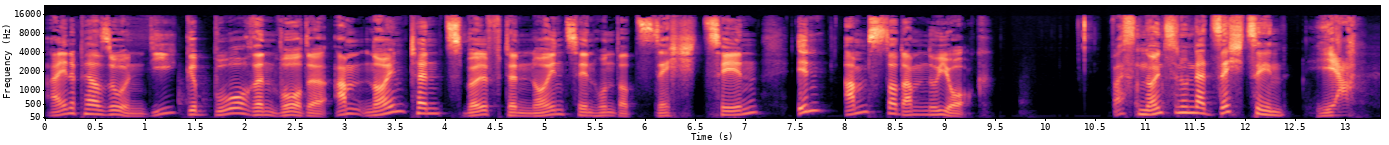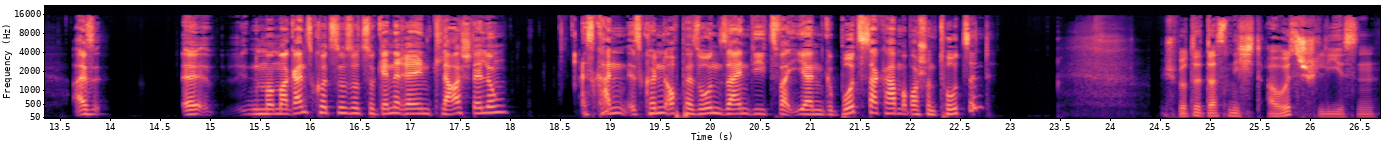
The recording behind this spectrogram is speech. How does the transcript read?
eine Person, die geboren wurde am 9.12.1916 in Amsterdam, New York. Was? 1916? Ja. Also, äh, mal mal ganz kurz nur so zur generellen Klarstellung. Es kann, es können auch Personen sein, die zwar ihren Geburtstag haben, aber schon tot sind. Ich würde das nicht ausschließen.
